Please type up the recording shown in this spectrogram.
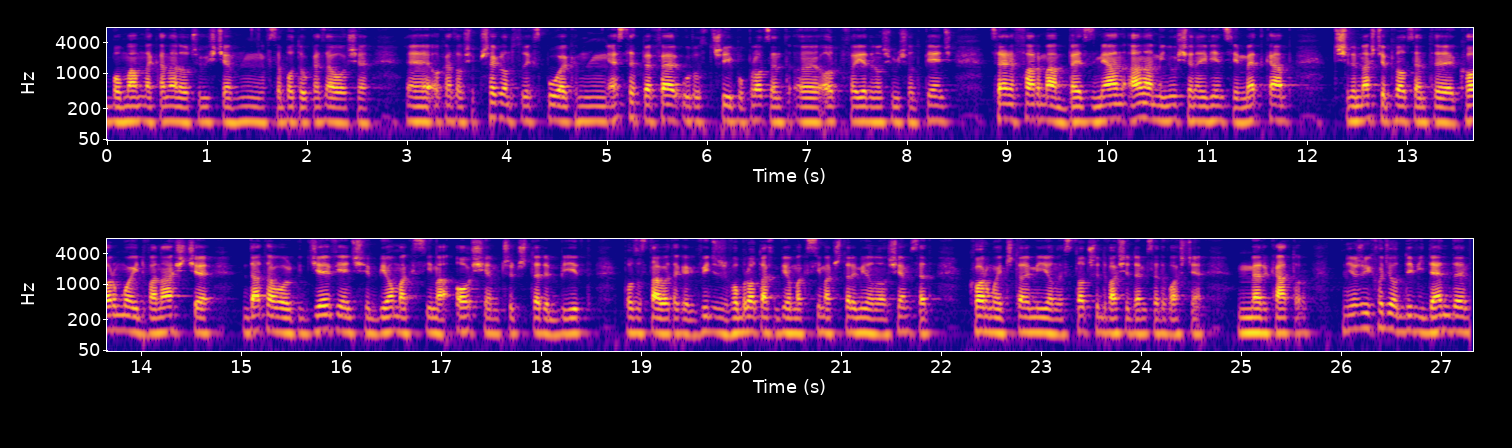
bo mam na kanale oczywiście mm, w sobotę ukazało się, e, okazał się przegląd tych spółek. Mm, STPFL urósł 3,5%, e, ORPF 1,85%, CN Pharma bez zmian, a na minusie najwięcej Medcamp 17%, Cormway 12%, DataWalk 9%, Biomaxima 8 czy 4 Birt. Pozostałe, tak jak widzisz, w obrotach Biomaxima 4 miliony 800, Cormway 4 miliony 100 czy 2700 właśnie Mercator. Jeżeli chodzi o dywidendy,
